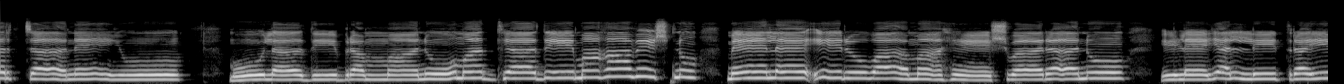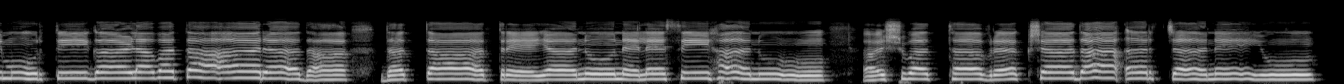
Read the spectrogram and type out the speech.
ಅರ್ಚನೆಯು. ಮೂಲದಿ ಬ್ರಹ್ಮನು ಮಧ್ಯದಿ ಮಹಾವಿಷ್ಣು ಮೇಲೆ ಇರುವ ಮಹೇಶ್ವರನು. ಇಳೆಯಲ್ಲಿ ತ್ರೈಮೂರ್ತಿಗಳವತಾರದ ದತ್ತಾತ್ರೇಯನು ನೆಲೆಸಿಹನು. ಅಶ್ವತ್ಥ ವೃಕ್ಷದ ಅರ್ಚನೆಯು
